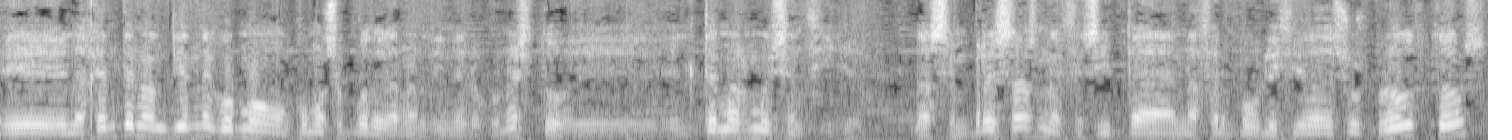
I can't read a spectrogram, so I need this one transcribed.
Eh, la gente no entiende cómo, cómo, se puede ganar dinero con esto. el tema es muy sencillo. Las empresas necesitan hacer publicidad de sus productos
